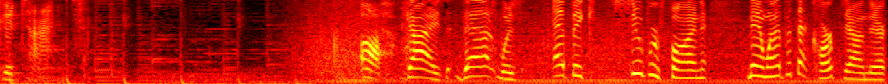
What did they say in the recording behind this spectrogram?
Good times. Oh, guys, that was epic, super fun. Man, when I put that carp down there,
